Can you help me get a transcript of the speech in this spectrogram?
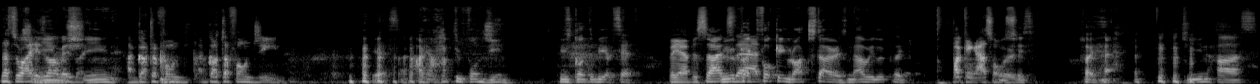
That's why he's Gene always like, "I've got to phone. I've got to phone Gene." yes, I I have to phone Gene. He's going to be upset. But yeah, besides We look like fucking rock stars. Now we look like fucking assholes. Oh yeah, Gene Haas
